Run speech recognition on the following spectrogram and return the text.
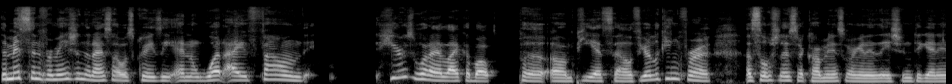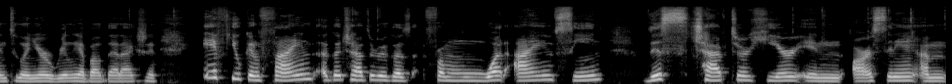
the misinformation that I saw was crazy, and what I found. Here's what I like about um, PSL. If you're looking for a, a socialist or communist organization to get into, and you're really about that action, if you can find a good chapter, because from what I've seen, this chapter here in our city i'm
